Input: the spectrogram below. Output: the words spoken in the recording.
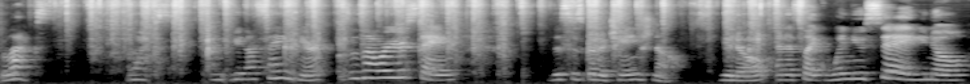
Relax. Relax. You're not staying here. This is not where you're staying. This is going to change now, you know? And it's like when you say, you know,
